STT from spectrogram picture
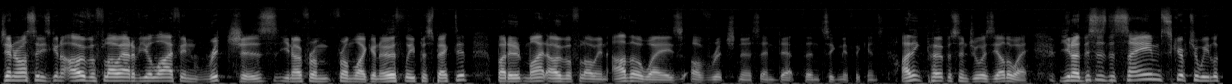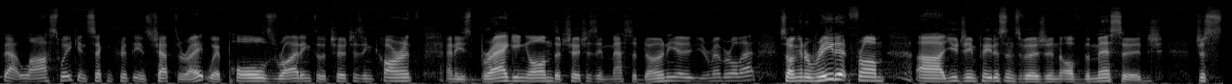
generosity is going to overflow out of your life in riches, you know, from, from like an earthly perspective, but it might overflow in other ways of richness and depth and significance. I think purpose and joy is the other way. You know, this is the same scripture we looked at last week in 2 Corinthians chapter 8, where Paul's writing to the churches in Corinth and he's bragging on the churches in Macedonia. You remember all that? So I'm going to read it from uh, Eugene Peterson's version of the message just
